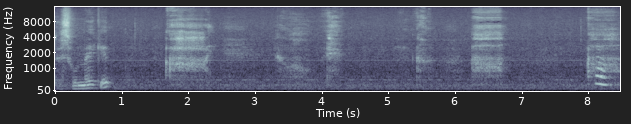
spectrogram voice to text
This will make it. Ah. Ah.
